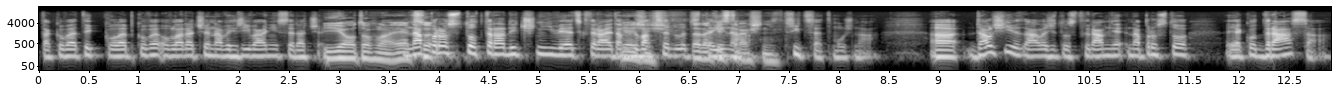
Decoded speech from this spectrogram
takové ty kolébkové ovladače na vyhřívání sedaček. Jo, tohle. Jak Naprosto co... tradiční věc, která je tam Ježiš, 20 let to je stejná. Strašný. 30 možná. Uh, další záležitost, která mě naprosto jako drása,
